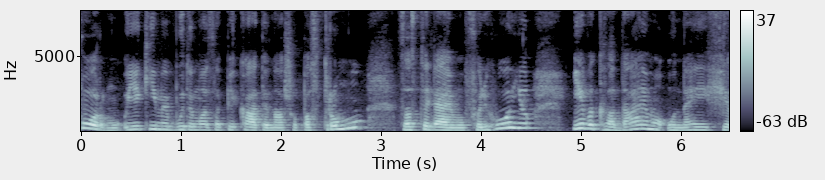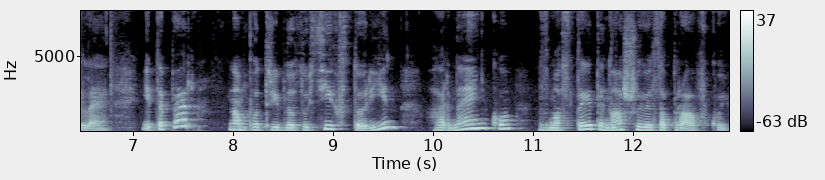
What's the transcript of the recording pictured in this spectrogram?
Форму, у якій ми будемо запікати нашу пастрому, застеляємо фольгою і викладаємо у неї філе. І тепер нам потрібно з усіх сторін гарненько змастити нашою заправкою.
